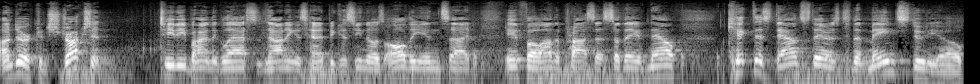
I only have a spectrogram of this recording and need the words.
under construction. TD behind the glass is nodding his head because he knows all the inside info on the process. So they've now kicked us downstairs to the main studio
